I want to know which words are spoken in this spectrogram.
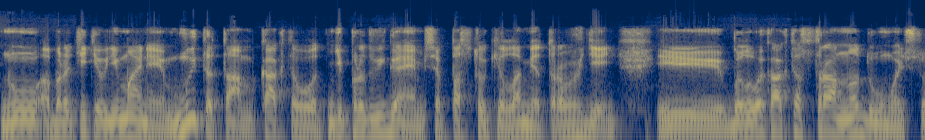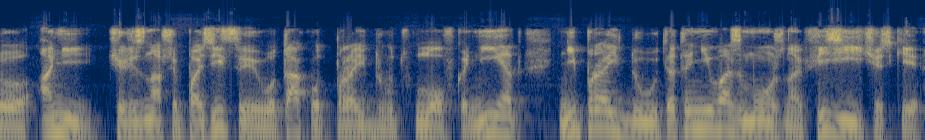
Ну, обратите внимание, мы-то там как-то вот не продвигаемся по 100 километров в день. И было бы как-то странно думать, что они через наши позиции вот так вот пройдут ловко. Нет, не пройдут. Это невозможно физически.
